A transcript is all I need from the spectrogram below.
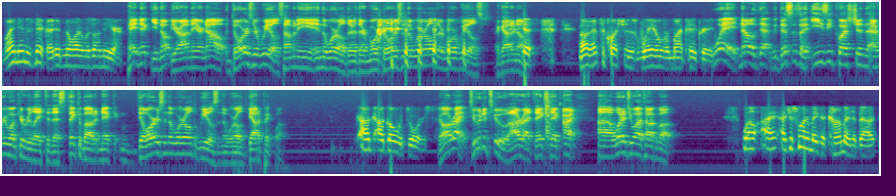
my name is Nick. I didn't know I was on the air. Hey, Nick, you know you're on the air now. Doors or wheels? How many in the world? Are there more doors in the world or more wheels? I got to know. Oh, that's a question that's way over my pay grade. Wait, no, that, this is an easy question. that Everyone can relate to this. Think about it, Nick. Doors in the world, wheels in the world. Got to pick one. I'll, I'll go with doors. All right, two to two. All right, thanks, Nick. All right, uh, what did you want to talk about? Well, I, I just want to make a comment about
